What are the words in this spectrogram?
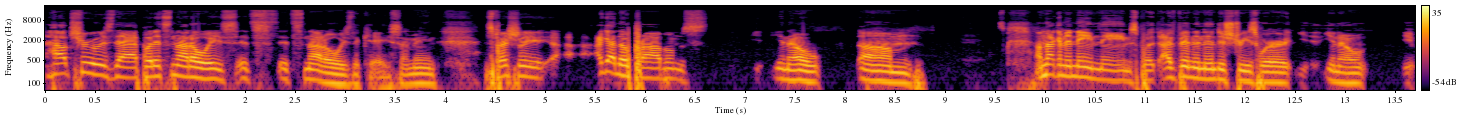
how true is that? But it's not always. It's it's not always the case. I mean, especially, I- I got no problems. You know, um, I'm not going to name names, but I've been in industries where you know, it,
